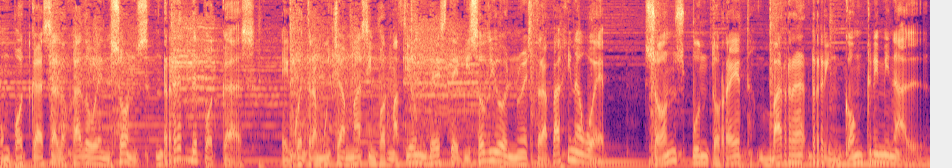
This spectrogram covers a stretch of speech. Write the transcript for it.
un podcast alojado en Sons, red de podcast. Encuentra mucha más información de este episodio en nuestra página web, sons.red barra Rincón Criminal.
